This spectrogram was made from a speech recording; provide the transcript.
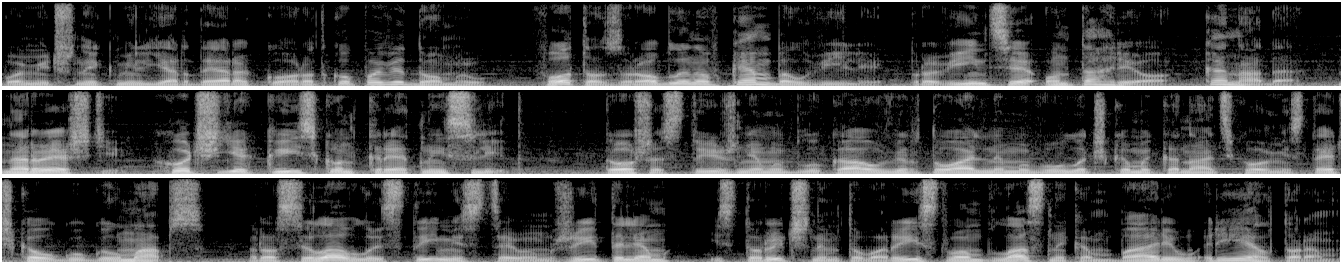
Помічник мільярдера коротко повідомив: фото зроблено в Кембелвілі, провінція Онтаріо, Канада. Нарешті, хоч якийсь конкретний слід. Тоше з тижнями блукав віртуальними вуличками канадського містечка у Google Maps, розсилав листи місцевим жителям, історичним товариствам, власникам барів, ріелторам.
